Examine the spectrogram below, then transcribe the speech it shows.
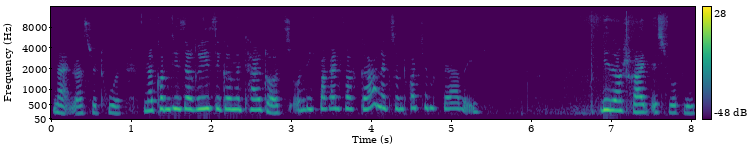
Nein, was für Truhe. Und dann kommt dieser riesige Metallklotz. Und ich mache einfach gar nichts und trotzdem sterbe ich. Dieser Schrein ist wirklich.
